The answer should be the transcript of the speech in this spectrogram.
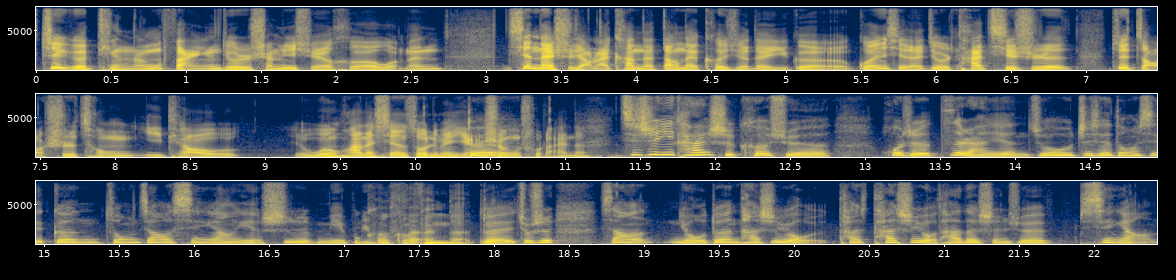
这个挺能反映就是神秘学和我们现代视角来看的当代科学的一个关系的，就是它其实最早是从一条文化的线索里面衍生出来的。其实一开始科学或者自然研究这些东西跟宗教信仰也是密不可分的对，就是像牛顿，他是有他他是有他的神学信仰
